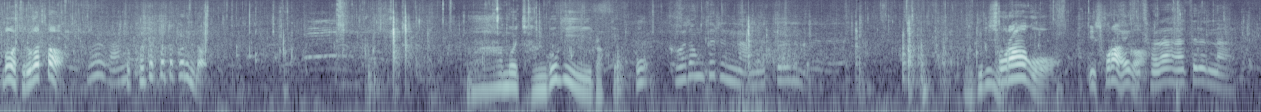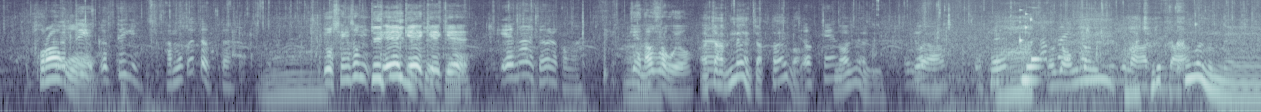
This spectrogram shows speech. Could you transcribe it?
뭐가 들어갔다 저 펄떡펄떡거린다 와, 뭐 장고기밖에 없고. 고동들은 나못 들었나? 어디로? 소라하고 이 소라 아이가 소라 하나 들었나? 소라하고 껍데기 껍데기 아무것도 없다. 요 생선 깨, 깨 깨, 깨 깨깨 깨나 저러고만. 깨 놔주라고요 아, 작네, 작다 이거. 작게? 놔줘야지. 여기 엉덩이 나. 아, 저렇게 큰 걸 넣네.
